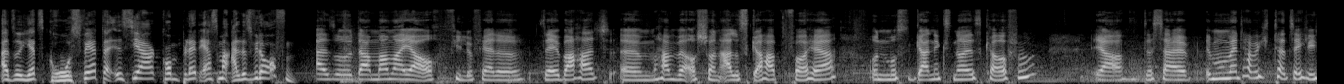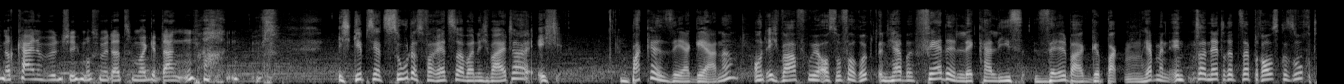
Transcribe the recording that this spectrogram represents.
Also jetzt Großpferd, da ist ja komplett erstmal alles wieder offen. Also da Mama ja auch viele Pferde selber hat, ähm, haben wir auch schon alles gehabt vorher und mussten gar nichts Neues kaufen ja, deshalb, im Moment habe ich tatsächlich noch keine Wünsche. Ich muss mir dazu mal Gedanken machen. Ich gebe es jetzt zu, das verrätst du aber nicht weiter. Ich backe sehr gerne und ich war früher auch so verrückt und ich habe Pferdeleckerlis selber gebacken. Ich habe mir ein Internetrezept rausgesucht.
